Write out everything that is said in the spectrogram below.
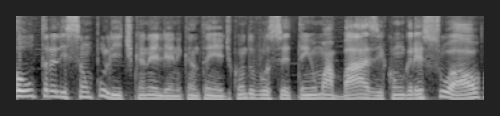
outra lição política, né, Eliane Cantanhede? Quando você tem uma base congressual,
